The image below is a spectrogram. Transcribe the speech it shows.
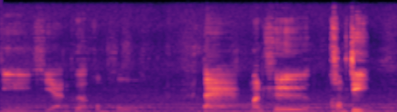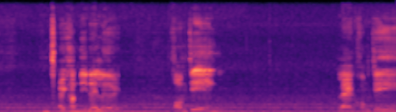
ที่เขียนเพื่อข่มขู่แต่มันคือของจริง ใช้คำนี้ได้เลย ของจริง แรงของจริง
